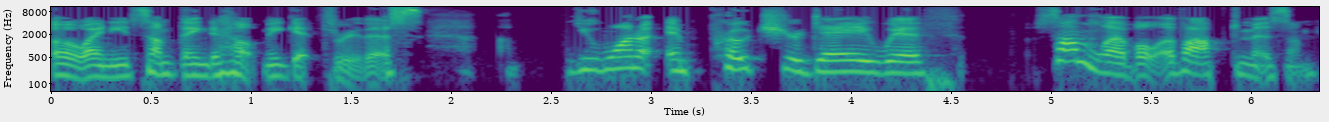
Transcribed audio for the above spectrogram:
oh i need something to help me get through this. You want to approach your day with some level of optimism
